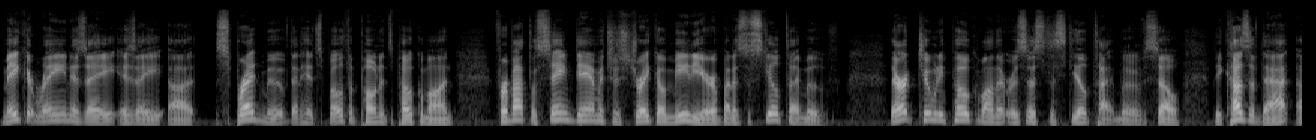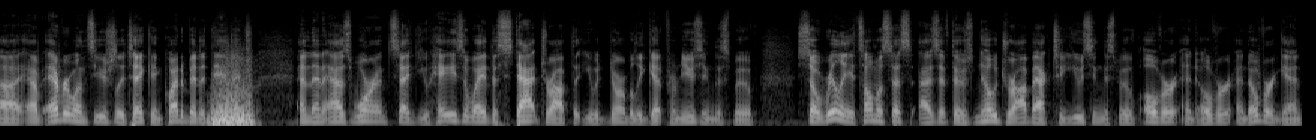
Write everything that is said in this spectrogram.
Make it rain is a is a uh, spread move that hits both opponents' Pokemon for about the same damage as Draco Meteor, but it's a Steel type move. There aren't too many Pokemon that resist the Steel type move, so because of that, uh, everyone's usually taking quite a bit of damage. And then, as Warren said, you haze away the stat drop that you would normally get from using this move. So really, it's almost as, as if there's no drawback to using this move over and over and over again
